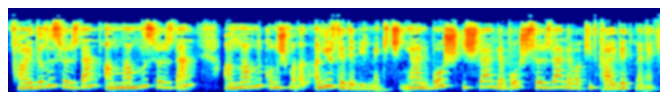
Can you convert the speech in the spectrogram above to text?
faydalı sözden, anlamlı sözden, anlamlı konuşmadan ayırt edebilmek için. Yani boş işlerle, boş sözlerle vakit kaybetmemek.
